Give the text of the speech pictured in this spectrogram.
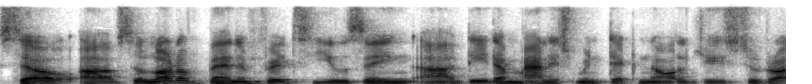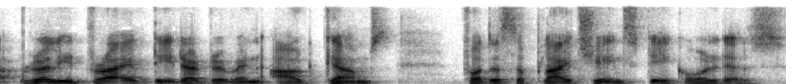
So, uh, so a lot of benefits using uh, data management technologies to really drive data-driven outcomes for the supply chain stakeholders.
